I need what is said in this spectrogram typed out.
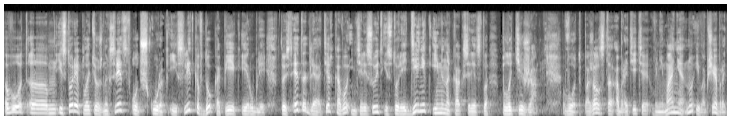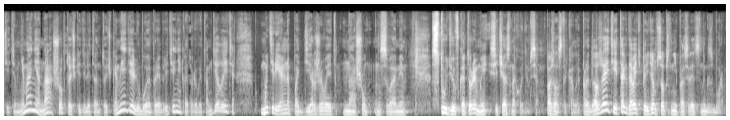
Вот, э, история платежных средств от шкурок и слитков до копеек и рублей. То есть это для тех, кого интересует интересует история денег именно как средство платежа. Вот, пожалуйста, обратите внимание, ну и вообще обратите внимание на shop.diletant.media. Любое приобретение, которое вы там делаете, материально поддерживает нашу с вами студию, в которой мы сейчас находимся. Пожалуйста, Калай, продолжайте. Итак, давайте перейдем, собственно, непосредственно к сборам.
